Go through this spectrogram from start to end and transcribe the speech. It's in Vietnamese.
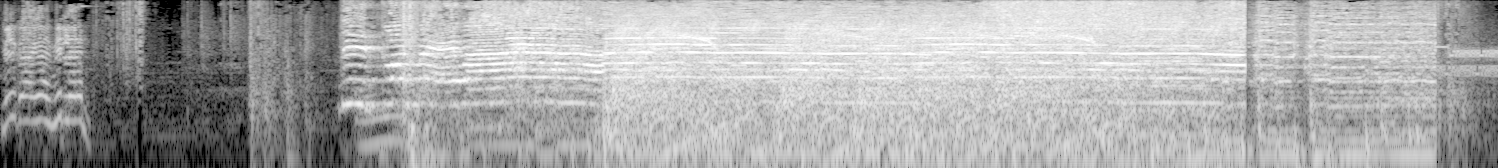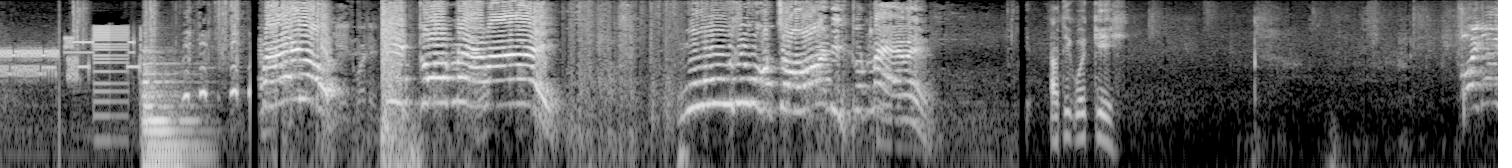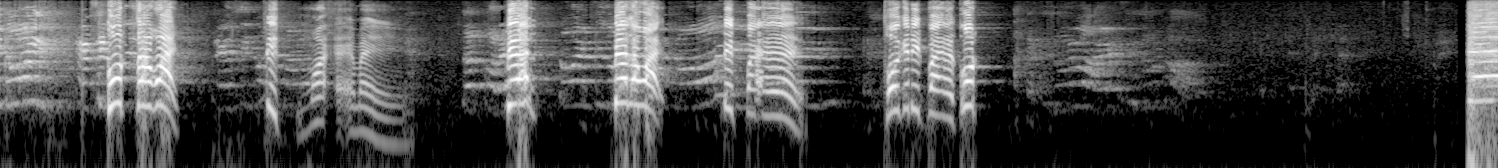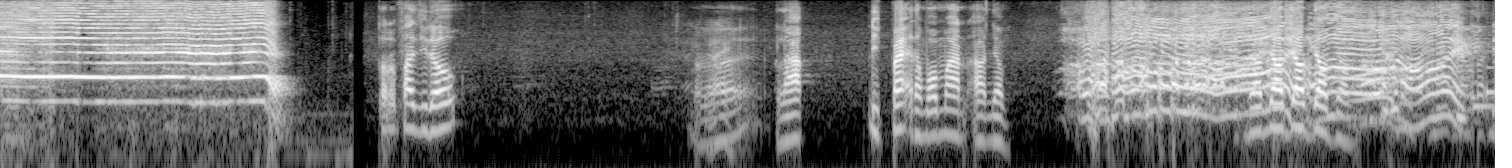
Mít anh ơi, mít lên. Địt con mẹ mày Mày rồi! Địt con mẹ mày Ngu như một con chó Địt con mẹ mày. Thi cuối kỳ cút ra ngoài địt mẹ mày. Biến biến ra ngoài địt mẹ thôi cái địt mẹ cút. Tao đã phải gì đâu? Đấy. lạc. Địt mẹ thằng bom man. À nhầm. Nhầm nhầm nhầm nhầm nhầm.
